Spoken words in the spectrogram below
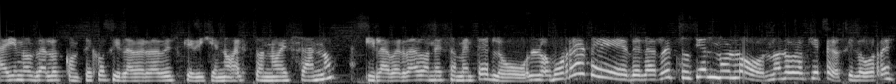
ahí nos da los consejos y la verdad es que dije, no, esto no es sano y la verdad, honestamente, lo, lo borré de, de la red social, no lo, no lo bloqueé, pero sí lo borré.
